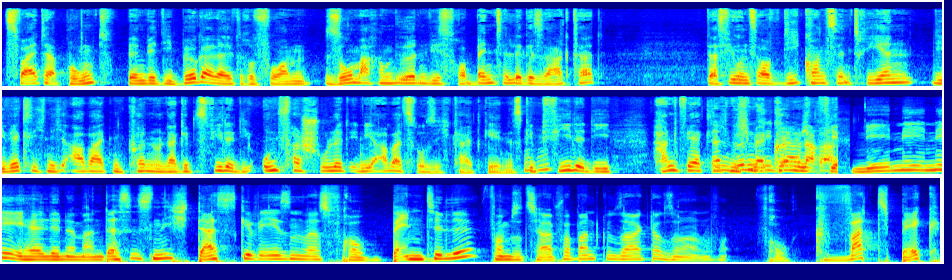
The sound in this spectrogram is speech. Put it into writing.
Zweiter Punkt, wenn wir die Bürgergeldreform so machen würden, wie es Frau Bentele gesagt hat, dass wir uns auf die konzentrieren, die wirklich nicht arbeiten können. Und da gibt es viele, die unverschuldet in die Arbeitslosigkeit gehen. Es gibt mhm. viele, die handwerklich nicht mehr können nach Nee, nee, nee, Herr Linnemann, das ist nicht das gewesen, was Frau Bentele vom Sozialverband gesagt hat, sondern Frau Quadbeck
